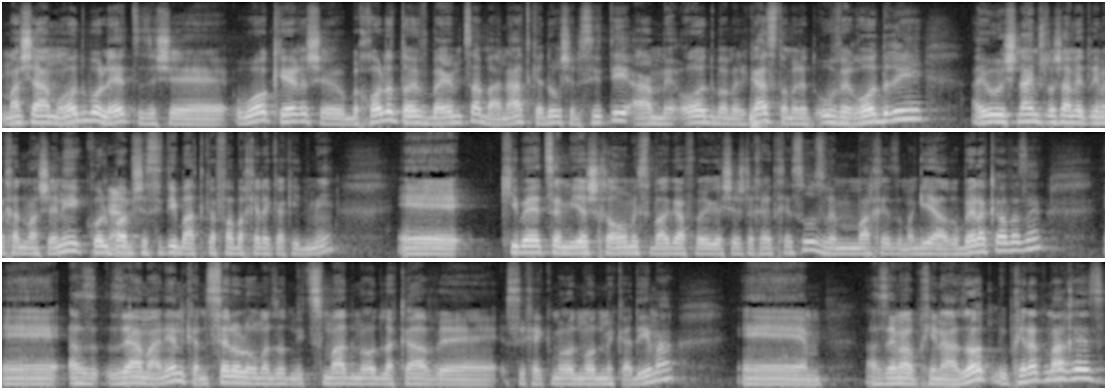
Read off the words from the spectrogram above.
מה שהיה מאוד בולט זה שווקר, שהוא בכל זאת אוהב באמצע, בהנעת כדור של סיטי, היה מאוד במרכז, זאת אומרת, הוא ורודרי היו שניים שלושה מטרים אחד מהשני, כל כן. פעם שסיטי בהתקפה בחלק הקדמי. אה, כי בעצם יש לך עומס באגף ברגע שיש לך את חיסוס, ומאחרי זה מגיע הרבה לקו הזה. אה, אז זה היה מעניין, קנסלו לעומת זאת נצמד מאוד לקו ושיחק מאוד מאוד מקדימה. אה, אז זה מהבחינה הזאת. מבחינת מאחז,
